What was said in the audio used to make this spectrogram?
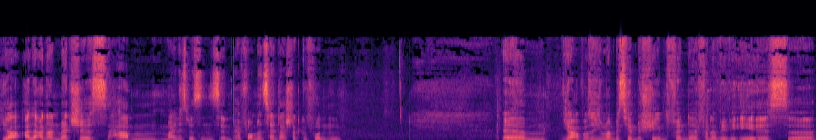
ja, alle anderen Matches haben meines Wissens im Performance Center stattgefunden. Ähm, ja, was ich immer ein bisschen beschämt finde von der WWE ist, äh,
